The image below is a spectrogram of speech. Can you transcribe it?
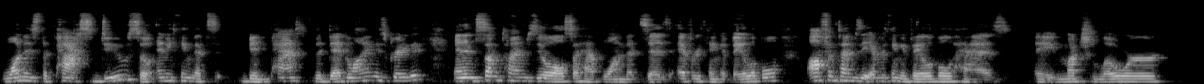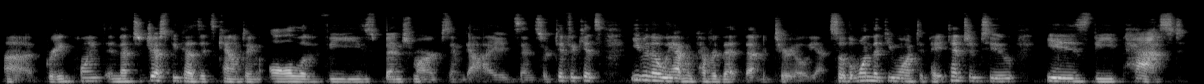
One is the past due, so anything that's been past the deadline is graded. And then sometimes you'll also have one that says everything available. Oftentimes the everything available has a much lower uh, grade point, and that's just because it's counting all of these benchmarks and guides and certificates, even though we haven't covered that, that material yet. So the one that you want to pay attention to is the past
